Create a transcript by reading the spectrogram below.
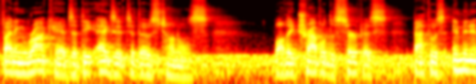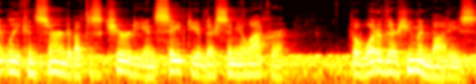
fighting rockheads at the exit to those tunnels. While they traveled the surface, Bath was imminently concerned about the security and safety of their simulacra. But what of their human bodies?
